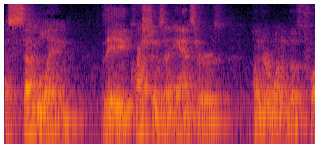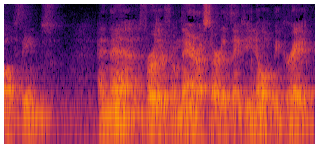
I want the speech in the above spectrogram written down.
assembling the questions and answers under one of those 12 themes. And then further from there, I started thinking, you know what would be great?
